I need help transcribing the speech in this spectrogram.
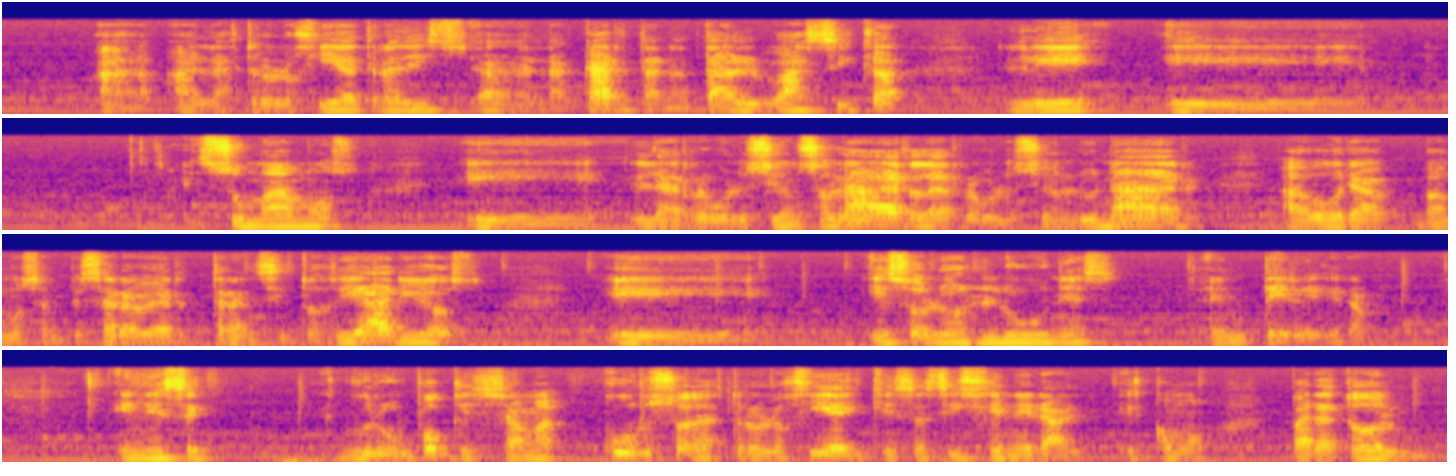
a, la astrología tradicional, a la carta natal básica, le eh, sumamos eh, la revolución solar, la revolución lunar. Ahora vamos a empezar a ver tránsitos diarios. Eso los lunes en Telegram. En ese grupo que se llama Curso de Astrología y que es así general, es como para todo el mundo.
